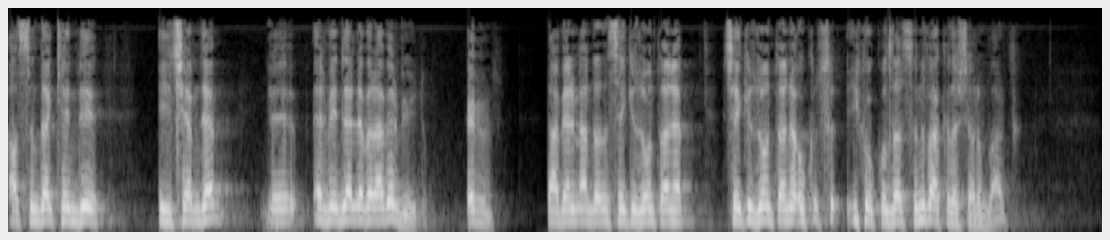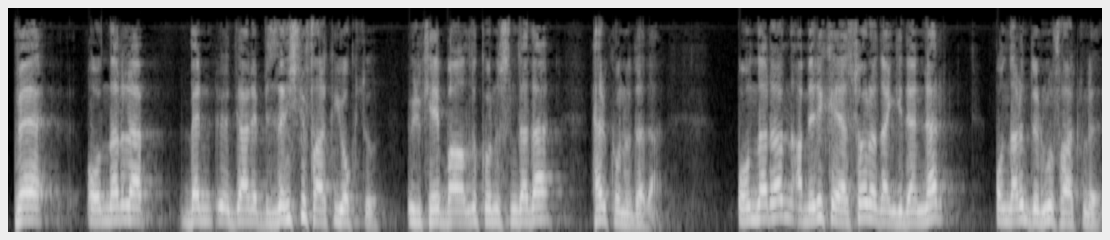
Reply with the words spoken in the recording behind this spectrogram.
aslında kendi ilçemde e, Ermenilerle beraber büyüdüm. Hepimiz. Ya benim en azından 8-10 tane 8-10 tane oku, ilkokulda sınıf arkadaşlarım vardı. Ve onlarla ben yani bizden hiçbir farkı yoktu. Ülkeye bağlılık konusunda da her konuda da. Onlardan Amerika'ya sonradan gidenler onların durumu farklı.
